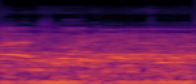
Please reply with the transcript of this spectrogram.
Vai, chora.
